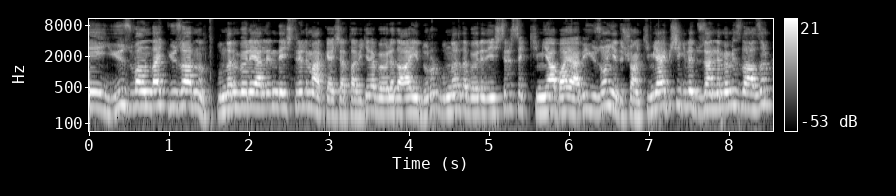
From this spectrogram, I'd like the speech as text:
100 Van Dijk 100 Arnold. Bunların böyle yerlerini değiştirelim arkadaşlar. Tabii ki de böyle daha iyi durur. Bunları da böyle değiştirirsek kimya bayağı bir 117 şu an. Kimyayı bir şekilde düzenlememiz lazım.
